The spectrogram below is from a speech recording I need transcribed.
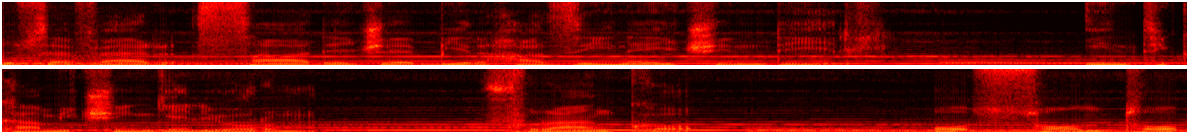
Bu sefer sadece bir hazine için değil, intikam için geliyorum. Franco, o son top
